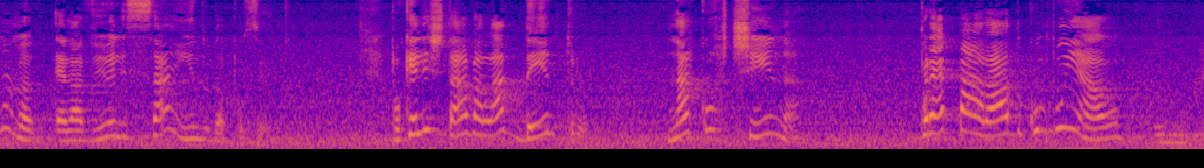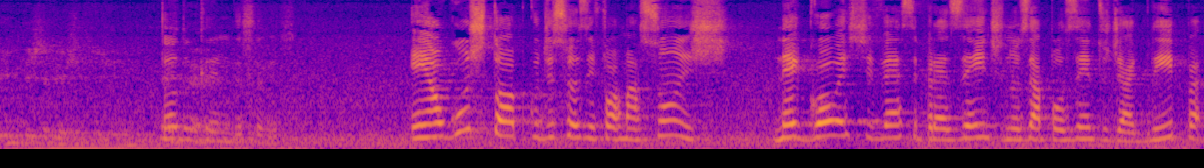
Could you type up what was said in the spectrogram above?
Não, ela viu ele saindo do aposento. Porque ele estava lá dentro, na cortina, preparado com punhal. Todo crime deixa vestígio. Todo crime deixa vestígio. Em alguns tópicos de suas informações, negou estivesse presente nos aposentos de Agripa.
